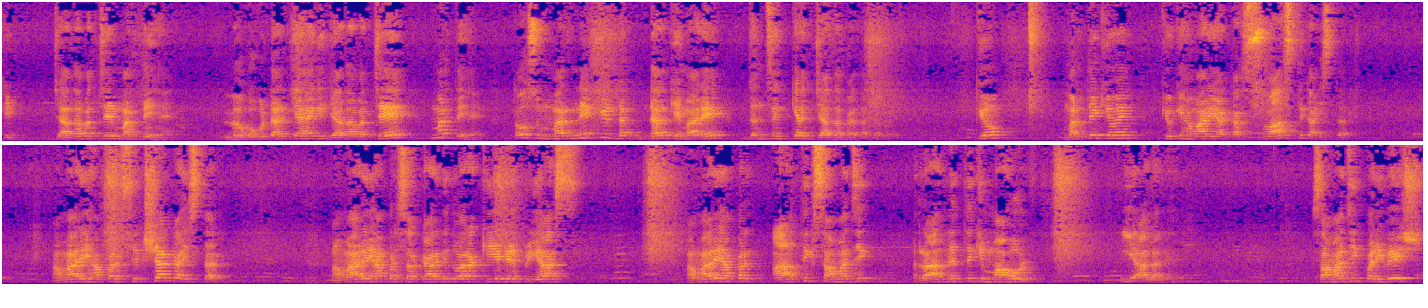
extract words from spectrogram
कि ज़्यादा बच्चे मरते हैं? लोगों को डर क्या है कि ज़्यादा बच्चे मरते हैं? तो उस मरने के डर के मारे जनसंख्या ज़्यादा पैदा कर रहे क्यों? मरते क्यों है? क्योंकि हमारे यहाँ का स्वास्थ्य का स्तर, हमारे यहाँ पर शिक्षा का स्तर, हमारे यहाँ पर सरकार के द्वारा किए गए प्रयास, हमारे यहाँ पर आर्थिक, सामाजिक, राजनीतिक माहौल, ये अलग है। सामाजिक परिवेश,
